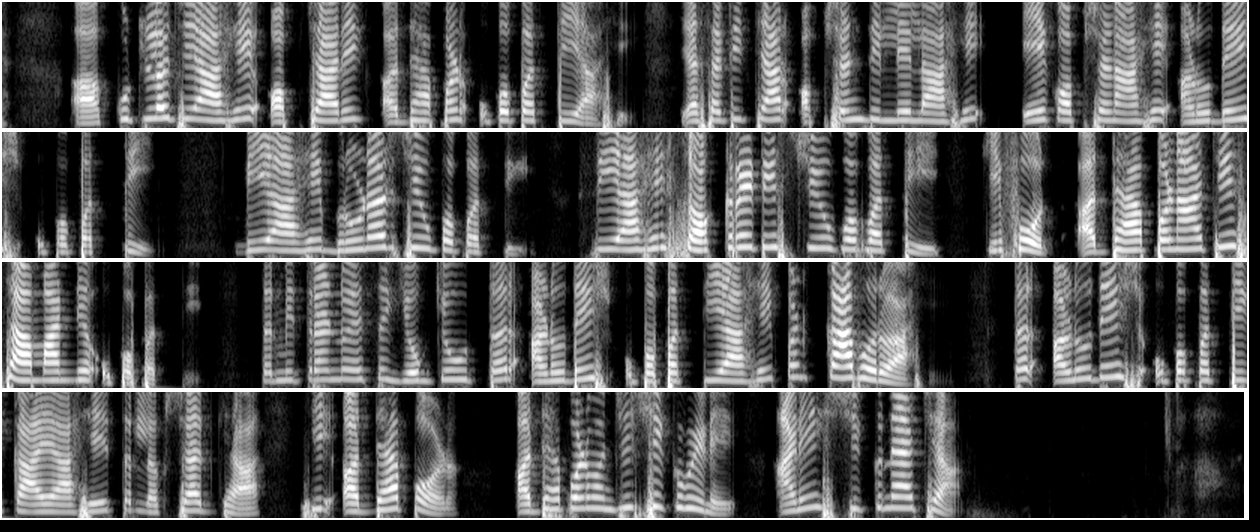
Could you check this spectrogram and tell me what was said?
कुठलं जे आहे औपचारिक अध्यापन उपपत्ती आहे? यासाठी चार ऑप्शन दिलेला आहे. एक ऑप्शन आहे अनुदेश उपपत्ती. बी आहे ब्रुनरची उपपत्ती सी आहे सॉक्रेटिसची उपपत्ती की फोर्थ अध्यापनाची सामान्य उपपत्ती. तर मित्रांनो याचं योग्य उत्तर अनुदेश उपपत्ती आहे पण का बरं आहे? तर अनुदेश उपपत्ती काय आहे? तर लक्षात घ्या ही अध्यापन अध्यापन म्हणजे शिकविणे आणि शिकण्याच्या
